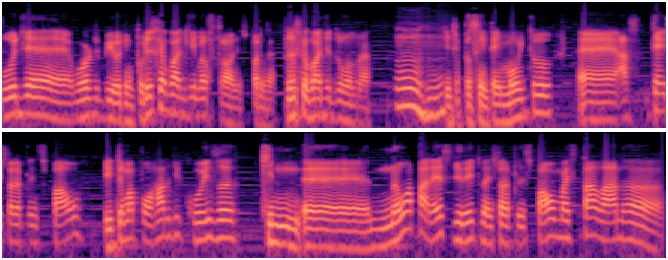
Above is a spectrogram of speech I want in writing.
food é world building. Por isso que eu gosto de Game of Thrones, por exemplo. Por isso que eu gosto de Duna. Uhum. Que, tipo assim, tem muito. é, a- tem a história principal e tem uma porrada de coisa que é, não aparece direito na história principal, mas tá lá na,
